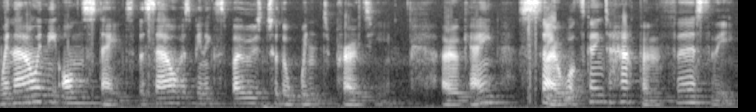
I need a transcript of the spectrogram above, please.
we're now in the on state. The cell has been exposed to the Wnt protein. Okay, so what's going to happen, firstly,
